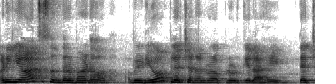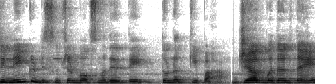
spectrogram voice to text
आणि याच संदर्भानं व्हिडिओ आपल्या चॅनलवर अपलोड केला आहे त्याची लिंक डिस्क्रिप्शन बॉक्समध्ये देते तो नक्की पहा. जग बदलतंय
